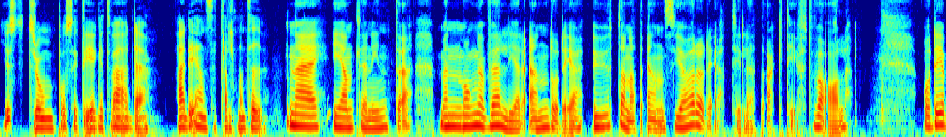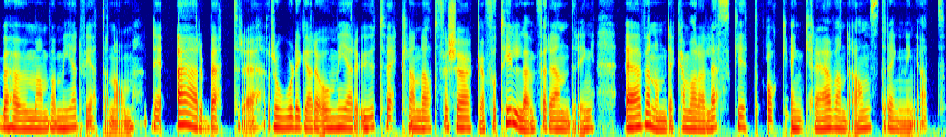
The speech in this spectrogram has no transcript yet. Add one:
just tron på sitt eget värde. Är det ens ett alternativ? Nej, egentligen inte. Men många väljer ändå det utan att ens göra det till ett aktivt val. Och det behöver man vara medveten om. Det är bättre, roligare och mer utvecklande att försöka få till en förändring, även om det kan vara läskigt och en krävande ansträngning att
